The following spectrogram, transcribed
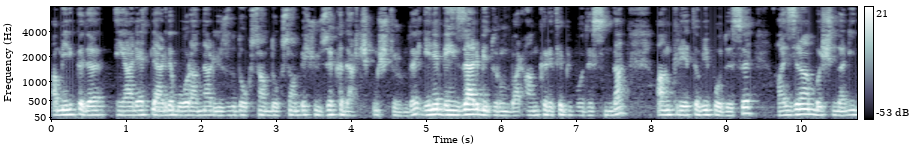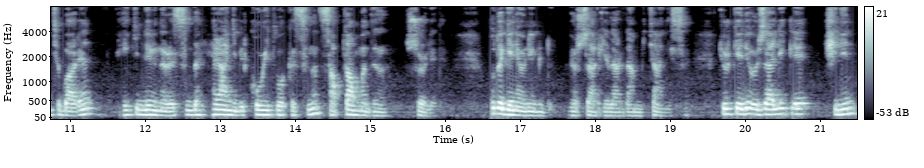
Amerika'da eyaletlerde bu oranlar %90-95-100'e kadar çıkmış durumda. Gene benzer bir durum var Ankara Tabip Odası'ndan. Ankara Tabip Odası Haziran başından itibaren hekimlerin arasında herhangi bir Covid vakasının saptanmadığını söyledi. Bu da gene önemli göstergelerden bir tanesi. Türkiye'de özellikle Çin'in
